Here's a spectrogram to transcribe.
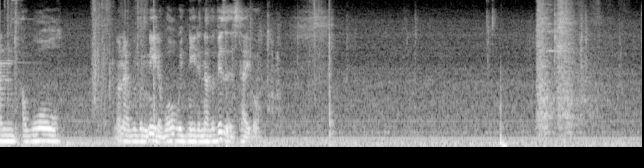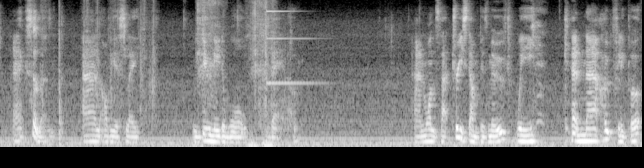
And a wall... Oh no, we wouldn't need a wall, we'd need another visitor's table. Excellent. And obviously, we do need a wall there. And once that tree stump is moved, we can uh, hopefully put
